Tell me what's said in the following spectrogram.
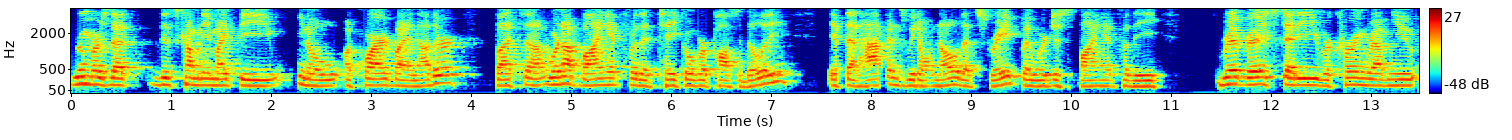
rumors that this company might be, you know, acquired by another, but uh, we're not buying it for the takeover possibility. If that happens, we don't know. That's great, but we're just buying it for the very steady recurring revenue.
